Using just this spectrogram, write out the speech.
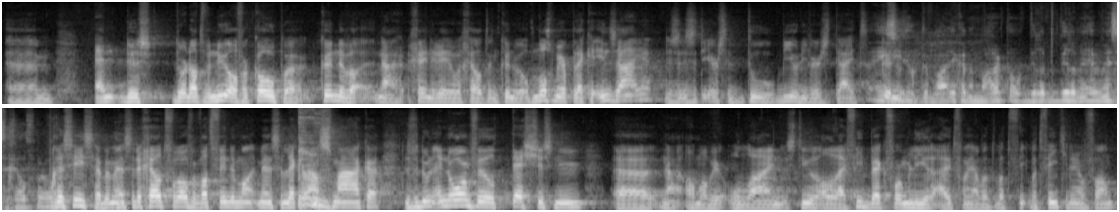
Ehm, en dus doordat we nu al verkopen, kunnen we, nou, genereren we geld en kunnen we op nog meer plekken inzaaien. Dus is het eerste doel, biodiversiteit. En je Kunnen- ziet ook de, je kan de markt al, willen, willen, hebben mensen geld voor over? Precies, hebben mensen er geld voor over? Wat vinden mensen lekker aan smaken? Dus we doen enorm veel testjes nu. Eh, nou, allemaal weer online. We sturen allerlei feedbackformulieren uit van ja, wat, wat, wat vind je er nou van?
